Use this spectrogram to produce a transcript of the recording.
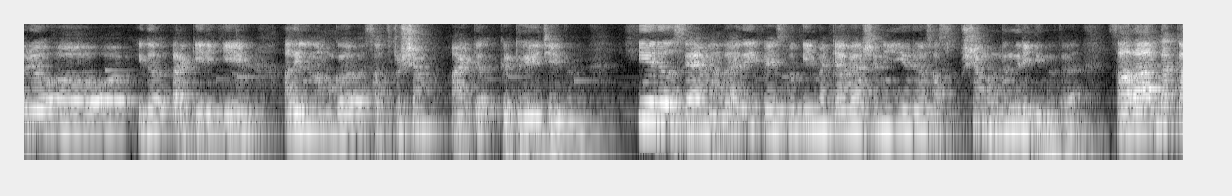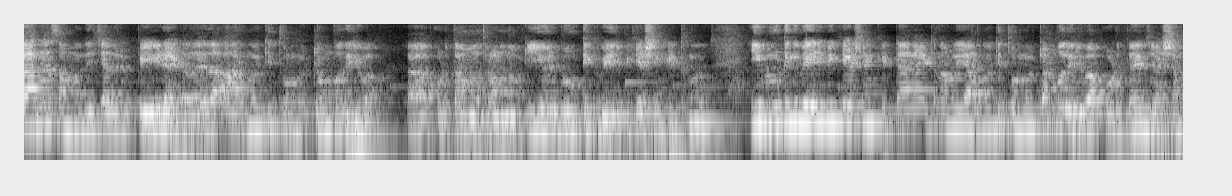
ഒരു ഇത് ഇറക്കിയിരിക്കുകയും അതിൽ നമുക്ക് സബ്സ്ക്രിപ്ഷൻ ആയിട്ട് കിട്ടുകയും ചെയ്യുന്നത്. ഈ ഒരു സേവനം അതായത് ഈ ഫേസ്ബുക്ക് ഈ മറ്റേ വേർഷൻ ഈ ഒരു സബ്സ്ക്രിപ്ഷൻ കൊണ്ടുവന്നിരിക്കുന്നത് സാധാരണക്കാരനെ സംബന്ധിച്ച് അതൊരു പെയ്ഡ് ആയിട്ട് അതായത് അറുന്നൂറ്റി തൊണ്ണൂറ്റൊമ്പത് രൂപ. കൊടുത്താൽ മാത്രമാണ് നമുക്ക് ഈ ഒരു ബ്ലൂടിക് വെരിഫിക്കേഷൻ കിട്ടുന്നത്. ഈ ബ്ലൂടിക് വെരിഫിക്കേഷൻ കിട്ടാനായിട്ട് നമ്മൾ ഈ അറുന്നൂറ്റി തൊണ്ണൂറ്റമ്പത് രൂപ കൊടുത്തതിന് ശേഷം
